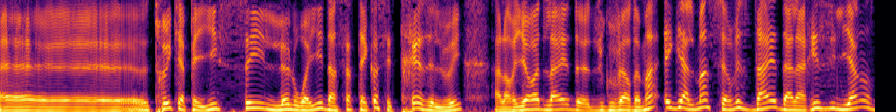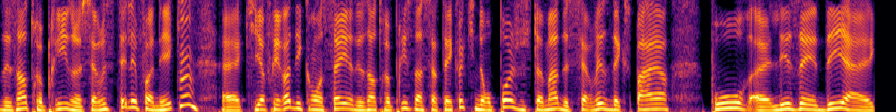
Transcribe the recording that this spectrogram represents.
euh, truc à payer, c'est le loyer. Dans certains cas, c'est très élevé. Alors, il y aura de l'aide du gouvernement. Également, service d'aide à la résilience des entreprises, un service téléphonique euh, qui offrira des conseils à des entreprises dans certains cas qui n'ont pas justement de service d'experts pour euh, les aider à les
